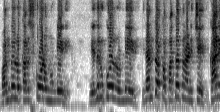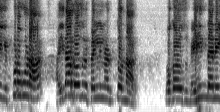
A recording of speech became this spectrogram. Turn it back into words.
బంధువులు కలుసుకోవడం ఉండేది ఎదుర్కోలు ఉండేవి. ఇదంతా ఒక పద్ధతి నడిచేది. కానీ ఇప్పుడు కూడా ఐదారు రోజులు పెళ్ళి నడుపుతున్నారు. ఒకరోజు మెహిందని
